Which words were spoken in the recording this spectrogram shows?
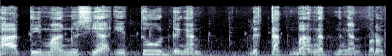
hati manusia itu dengan dekat banget dengan perut.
